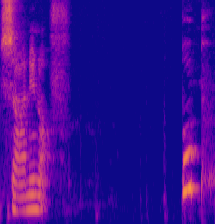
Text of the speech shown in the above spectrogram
signing off. Boop.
